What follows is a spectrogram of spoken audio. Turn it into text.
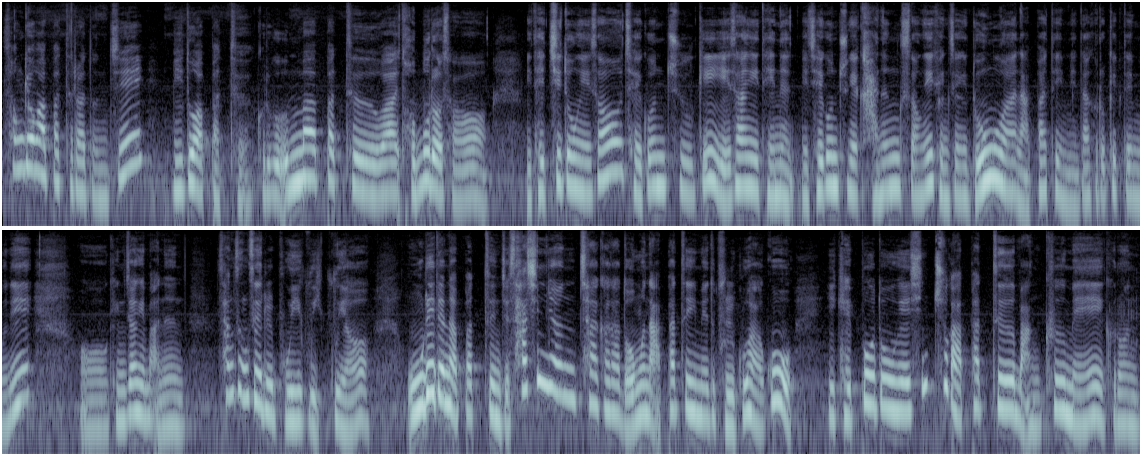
성경 아파트라든지 미도 아파트 그리고 음마 아파트와 더불어서 이 대치동에서 재건축이 예상이 되는 이 재건축의 가능성이 굉장히 농후한 아파트입니다. 그렇기 때문에 어, 굉장히 많은 상승세를 보이고 있고요. 오래된 아파트 이제 40년 차가 다 넘은 아파트임에도 불구하고 이 개포동의 신축 아파트만큼의 그런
